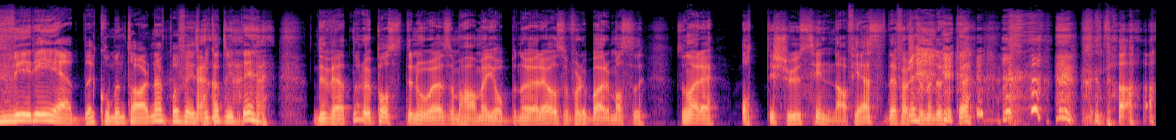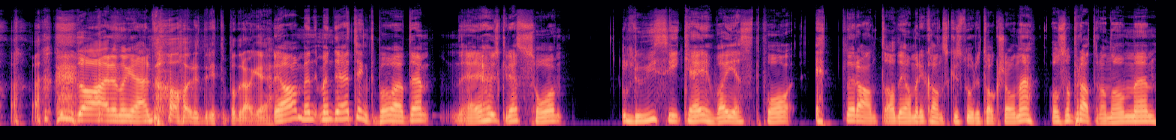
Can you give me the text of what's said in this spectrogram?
vredekommentarene på Facebook og Twitter. Du vet når du poster noe som har med jobben å gjøre, og så får du bare masse sånn derre 87 sinnafjes det første minuttet. da, Da er det noe gærent. da har du dritt på draget. Ja, men, men det jeg tenkte på, var at jeg, jeg husker jeg så Louis C.K. var gjest på eller annet av de amerikanske store talkshowene. Og så prater han om eh,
